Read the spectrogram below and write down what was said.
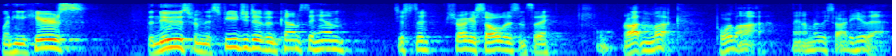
when he hears the news from this fugitive who comes to him, just to shrug his shoulders and say, rotten luck. Poor Lot. Man, I'm really sorry to hear that.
